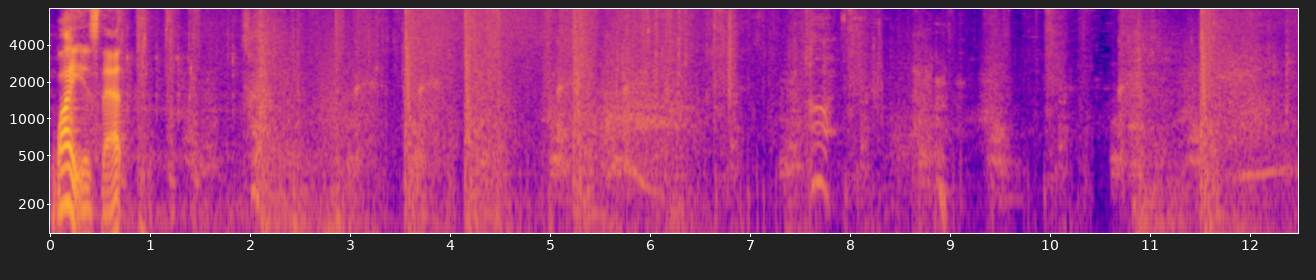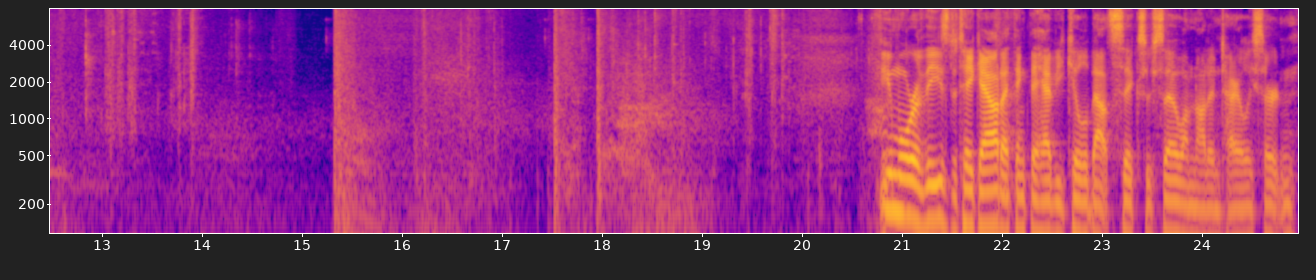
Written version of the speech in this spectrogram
Why is that? few more of these to take out. I think they have you kill about six or so. I'm not entirely certain.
